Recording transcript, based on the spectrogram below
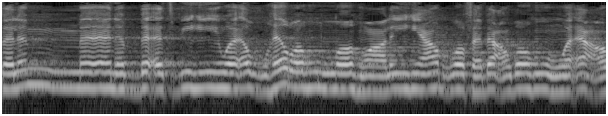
فلما نبأت به وأظهره الله عليه عرف بعضه وأعرض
